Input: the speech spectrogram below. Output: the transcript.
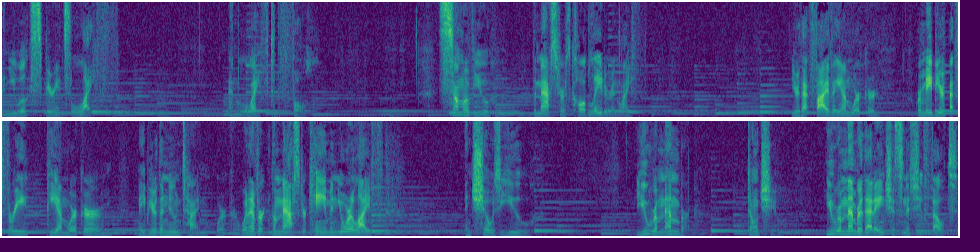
and you will experience life and life to the full. Some of you, the Master has called later in life. You're that 5 a.m. worker, or maybe you're that 3 p.m. worker, or maybe you're the noontime worker. Whenever the Master came in your life and chose you, you remember, don't you? You remember that anxiousness you felt.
